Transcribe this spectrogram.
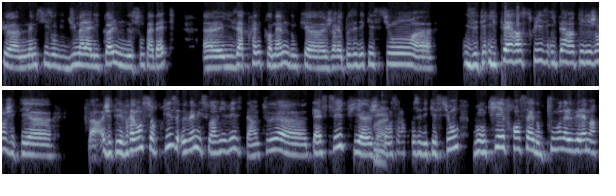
que, même s'ils ont du mal à l'école, ils ne sont pas bêtes. Ils apprennent quand même donc je leur ai posé des questions, ils étaient hyper instruits, hyper intelligents. J'étais, enfin, j'étais vraiment surprise. Eux-mêmes, ils sont arrivés, ils étaient un peu, heu, cassés puis, heu, j'ai Ouais. commencé à leur poser des questions. Bon, qui est français? Donc tout le monde a levé la main.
